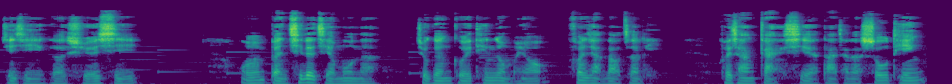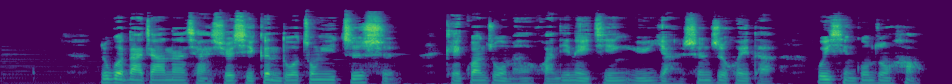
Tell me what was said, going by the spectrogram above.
进行一个学习。我们本期的节目呢就跟各位听众朋友分享到这里，非常感谢大家的收听。如果大家呢想学习更多中医知识，可以关注我们《黄帝内经与养生智慧》的微信公众号、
